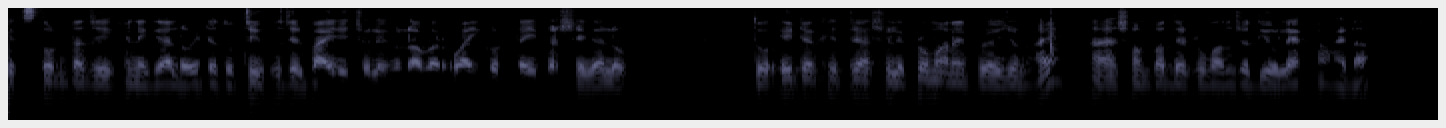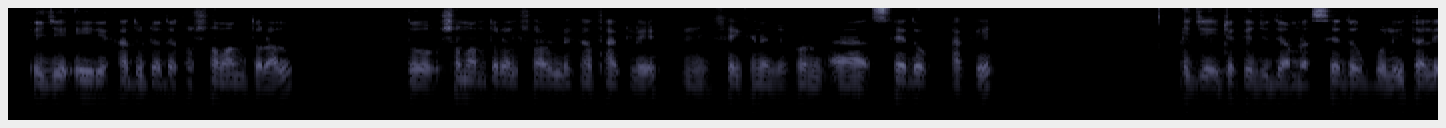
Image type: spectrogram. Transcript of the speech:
এক্স কোণটা যে এখানে গেল, এটা তো ত্রিভুজের বাইরে চলে গেল, আবার ওয়াই কোণটা এই পাশে গেল। তো এটার ক্ষেত্রে আসলে প্রমাণের প্রয়োজন হয়। হ্যাঁ সম্পাদের প্রমাণ যদিও লেখা হয় না। এই যে এই রেখা দুটো দেখো সমান্তরাল। তো সমান্তরাল সরলরেখা থাকলে সেইখানে যখন ছেদক থাকে, এই যে এটাকে যদি আমরা ছেদক বলি, তাহলে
